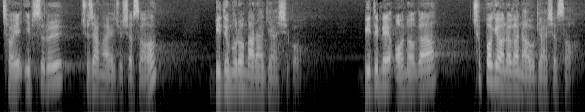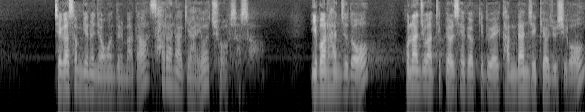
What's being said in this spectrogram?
저의 입술을 주장하여 주셔서 믿음으로 말하게 하시고 믿음의 언어가 축복의 언어가 나오게 하셔서 제가 섬기는 영혼들마다 살아나게 하여 주옵소서. 이번 한 주도 고난주간 특별 새벽 기도에 강단 지켜주시고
